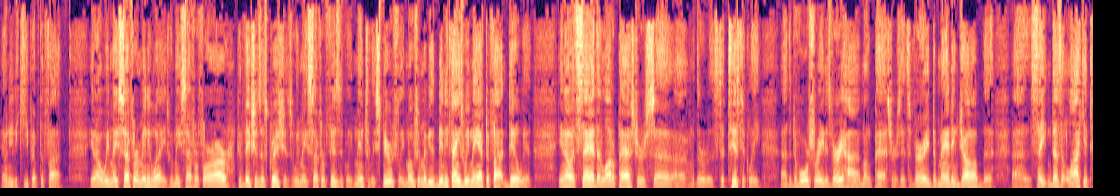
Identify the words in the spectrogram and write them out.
and we need to keep up the fight. You know, we may suffer in many ways. We may suffer for our convictions as Christians. We may suffer physically, mentally, spiritually, emotionally. Maybe many things we may have to fight and deal with. You know, it's sad that a lot of pastors, uh, uh, they're statistically, uh, the divorce rate is very high among pastors. It's a very demanding job. The uh, Satan doesn't like it.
